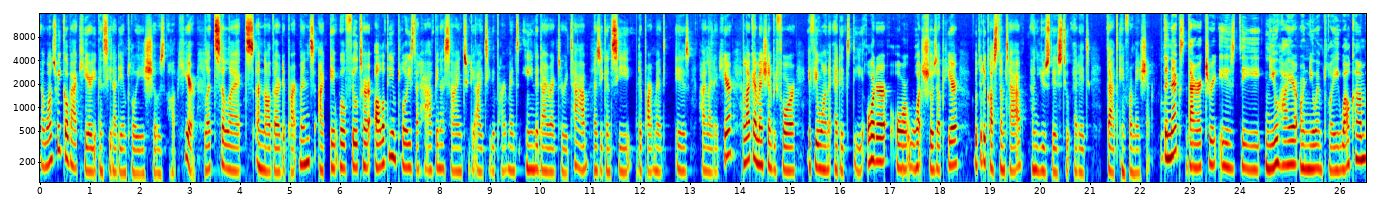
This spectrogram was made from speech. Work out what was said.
And once we go back here, you can see that the employee shows up here. Let's select another department. It will filter all of the employees that have been assigned to the IT department in the directory tab. As you can see, department is highlighted here. Like I mentioned before, if you want to edit the order or what shows up here, go to the custom tab and use this to edit that information. The next directory is the new hire or new employee welcome.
